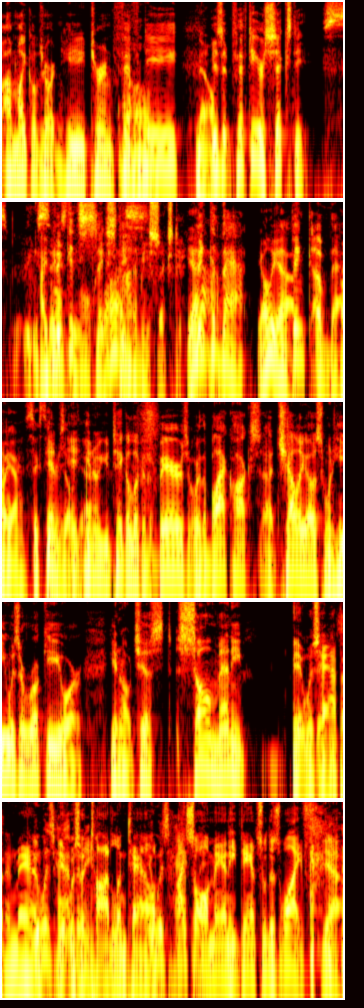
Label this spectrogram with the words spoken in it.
uh, Michael Jordan? He turned fifty. Oh, no. is it fifty or sixty? I think it's 60. Gotta be 60. Yeah. Think of that. Oh, yeah. Think of that. Oh, yeah. 60 And years old, it- yeah. You know, you take a look at the Bears or the Blackhawks, uh, Chelios when he was a rookie, or you know, just so many. It was happening, man. It was It was a toddling town. It was I saw a man. He danced with his wife. Yeah,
